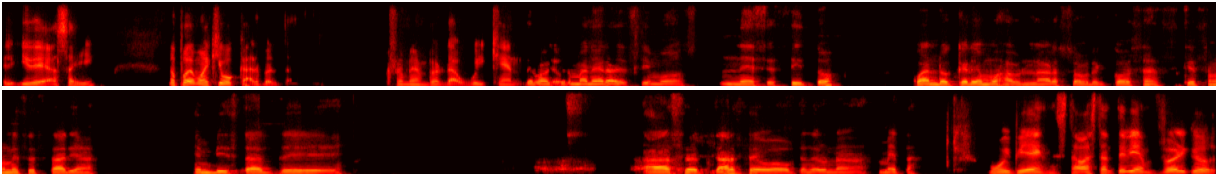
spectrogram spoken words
Ideas ahí. Nos podemos equivocar, ¿verdad? Remember that we can. de cualquier manera decimos necesito cuando queremos hablar sobre cosas que son necesarias en vista de acercarse o obtener una meta. Muy bien, está bastante bien. Very good.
